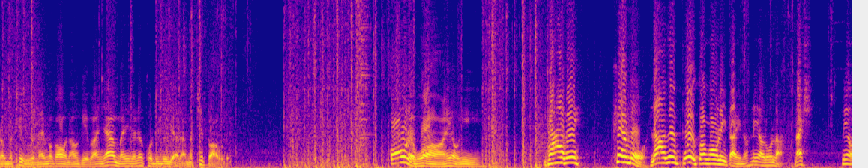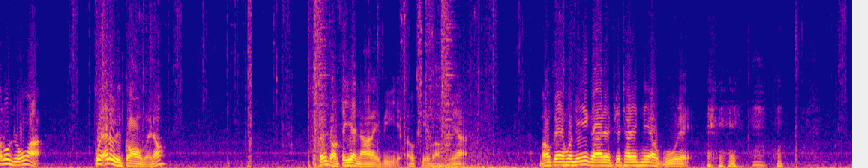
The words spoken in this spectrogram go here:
တော့မထစ်ဘူးလေ line မကောင်းတော့ okay ပါညမန်ယူနဲ့ခေါ်တိလို့ရတာမထစ်ပါဘူးလေကောင်းတယ်ကွာဟဲ့အောင်ကြီးဒါပဲခဲမောလာစမ်းပွဲကောင်းကောင်းလေးတိုင်နော်နှစ်ယောက်လုံးလာ nice နှစ်ယောက်လုံးလုံးဝပွဲအဲ့လိုကြီးကောင်းအောင်ပဲနော် တော့တော့တရက်နားလိုက်ပြီတဲ့โอเคပါခင်ဗျမောင်ကဲဟိုနေ့ကလည်းပြတ်ထားတဲ့နှစ်ယောက်ကိုတဲ့မ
